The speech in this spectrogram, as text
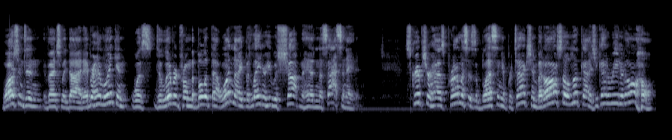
Washington eventually died. Abraham Lincoln was delivered from the bullet that one night, but later he was shot in the head and assassinated. Scripture has promises of blessing and protection, but also, look, guys, you got to read it all.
